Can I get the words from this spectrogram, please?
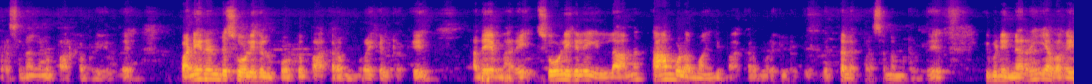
பிரசனங்களும் பார்க்கப்படுகிறது பனிரெண்டு சோழிகள் போட்டு பார்க்குற முறைகள் இருக்கு அதே மாதிரி சோழிகளே இல்லாம தாம்பூலம் வாங்கி பார்க்குற முறைகள் இருக்கு. வெத்தலை பிரசனம்ன்றது. இப்படி நிறைய வகை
